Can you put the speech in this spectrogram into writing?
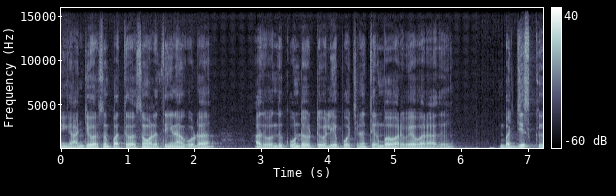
நீங்கள் அஞ்சு வருஷம் பத்து வருஷம் வளர்த்திங்கன்னா கூட அது வந்து கூண்டை விட்டு வெளியே போச்சுன்னா திரும்ப வரவே வராது. பஜ்ஜிஸ்க்கு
